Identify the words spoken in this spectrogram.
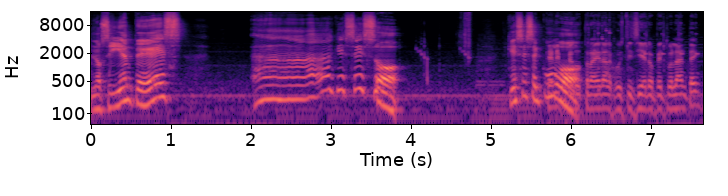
Lo siguiente es... Ah, ¿qué es eso? ¿Qué es ese ¿Qué le puedo cubo? traer al justiciero petulante?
